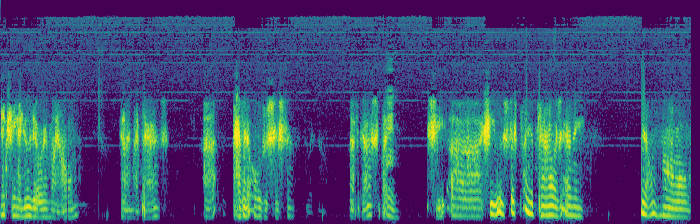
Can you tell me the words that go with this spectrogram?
Next thing I knew, they were in my home, telling my parents. Uh, I have an older sister who left us, but mm. she uh, she was just playing the piano as any, you know, normal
